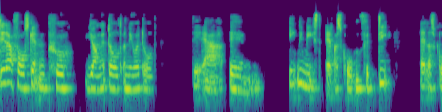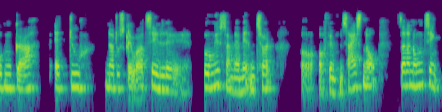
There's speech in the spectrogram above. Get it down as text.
det der er forskellen på young adult og new adult, det er øh, egentlig mest aldersgruppen, fordi aldersgruppen gør, at du, når du skriver til øh, unge, som er mellem 12 og, og 15-16 år, så er der nogle ting,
